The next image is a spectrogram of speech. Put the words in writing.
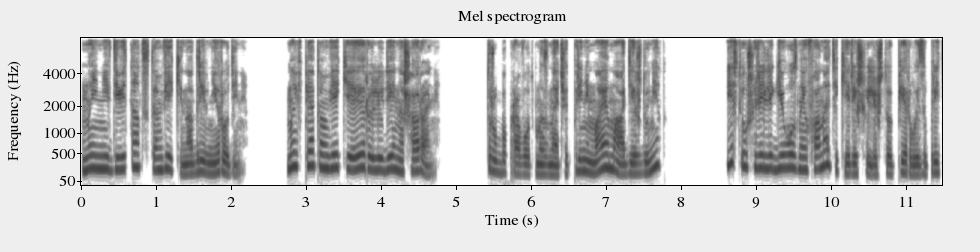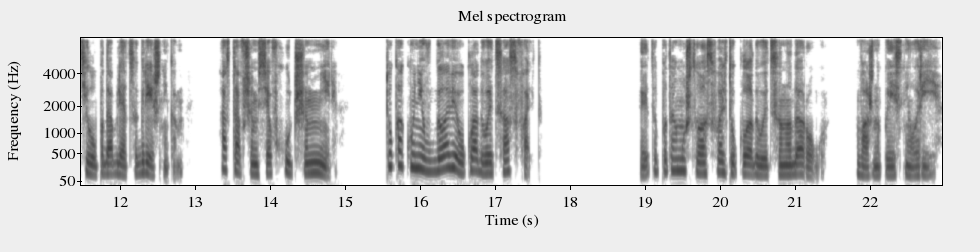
«Мы не в девятнадцатом веке на древней родине. Мы в пятом веке эры людей на шаране. Трубопровод мы, значит, принимаем, а одежду нет? Если уж религиозные фанатики решили, что первый запретил уподобляться грешникам, оставшимся в худшем мире, то как у них в голове укладывается асфальт? «Это потому, что асфальт укладывается на дорогу», — важно пояснил Рия.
